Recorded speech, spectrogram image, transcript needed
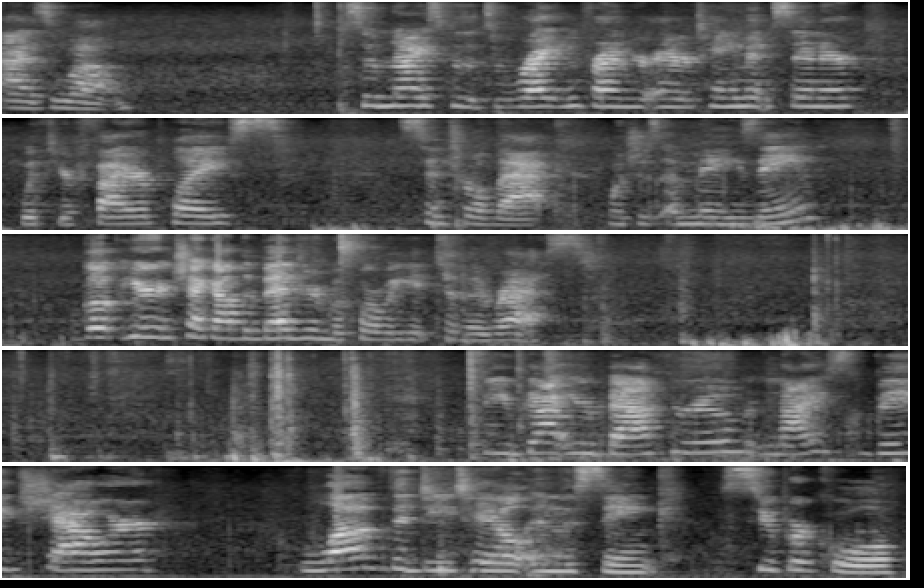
as well. So nice because it's right in front of your entertainment center with your fireplace, central vac, which is amazing. Go up here and check out the bedroom before we get to the rest. So you've got your bathroom, nice big shower. Love the detail in the sink, super cool.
